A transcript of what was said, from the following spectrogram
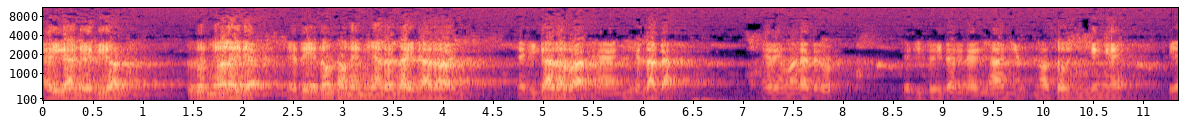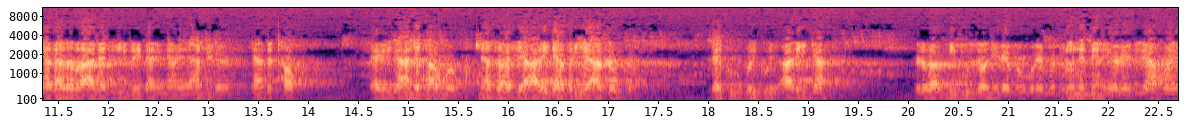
အဲဒီကနေပြီးတော့သူတို့မျောလိုက်တဲ့ရေသေးအသုံးဆောင်နေမြင်တော့လိုက်လာတော့ဒီကသဘာအဲဒီလက်ကအဲဒီမှာလည်းသူတို့တတိပိဋကတွေနဲ့ရဟန်းပြုနောက်ဆုံးညင်ငယ်တရားကသဘာနဲ့တတိပိဋကတွေနဲ့ရဟန်းပြုတော့ရဟန်းတစ်ထောင်အဲဒီရဟန်းတစ်ထောင်ကိုမြတ်စွာဘုရားအာရိတပရိယာသုတ်ဆိုသက္ကုဘိက္ခုအာရိတသူတို့ကမိပူဇော်နေတဲ့ပုဂ္ဂိုလ်တွေမသူတို့နဲ့သင်လျော်တဲ့တရားဟောရ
